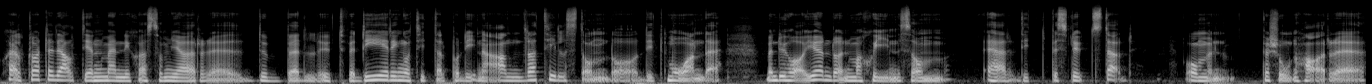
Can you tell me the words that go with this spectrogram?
Självklart är det alltid en människa som gör eh, dubbelutvärdering och tittar på dina andra tillstånd och ditt mående. Men du har ju ändå en maskin som är ditt beslutsstöd. Om en person har eh,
